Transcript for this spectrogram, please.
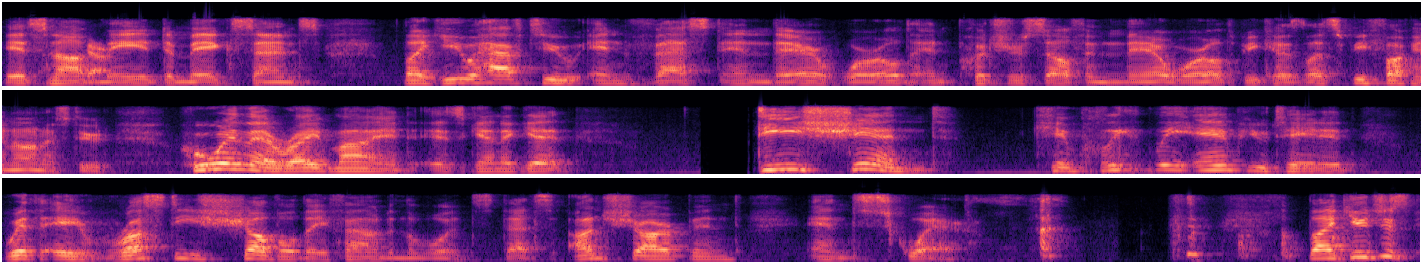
It's not Yeah. made to make sense like you have to invest in their world and put yourself in their world because let's be fucking honest dude who in their right mind is gonna get de-shinned completely amputated with a rusty shovel they found in the woods that's unsharpened and square like you just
